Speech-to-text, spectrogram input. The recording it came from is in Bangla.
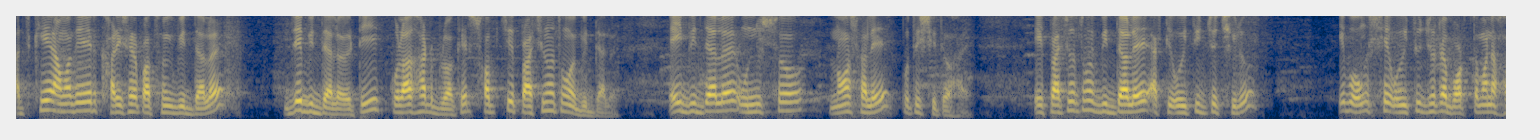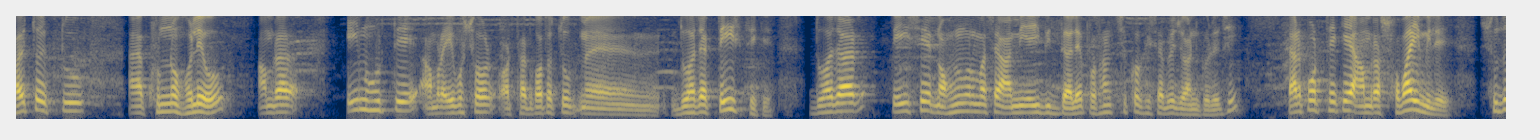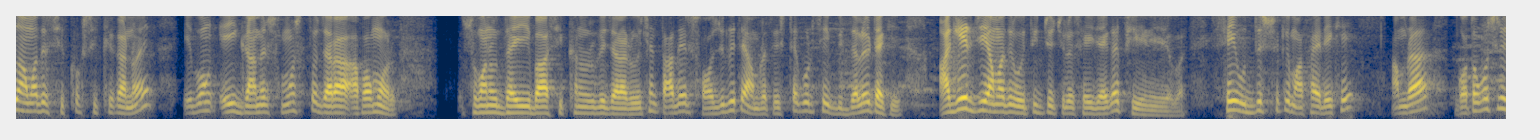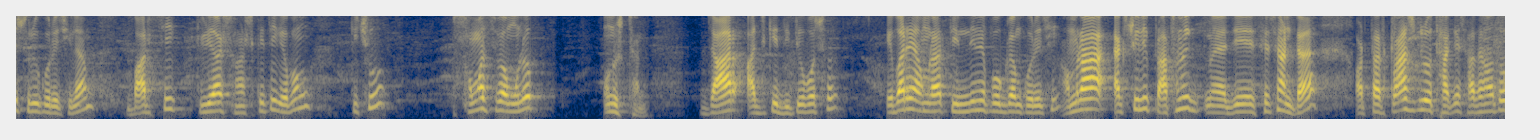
আজকে আমাদের খারিসার প্রাথমিক বিদ্যালয় যে বিদ্যালয়টি কোলাঘাট ব্লকের সবচেয়ে প্রাচীনতম বিদ্যালয়। এই বিদ্যালয় উনিশশো সালে প্রতিষ্ঠিত হয়। এই প্রাচীনতম বিদ্যালয়ে একটি ঐতিহ্য ছিল এবং সে ঐতিহ্যটা বর্তমানে হয়তো একটু ক্ষুণ্ণ হলেও আমরা এই মুহূর্তে আমরা এবছর অর্থাৎ গত দু হাজার তেইশ থেকে দু হাজার তেইশের নভেম্বর মাসে আমি এই বিদ্যালয়ে প্রধান শিক্ষক হিসাবে জয়েন করেছি। তারপর থেকে আমরা সবাই মিলে শুধু আমাদের শিক্ষক, শিক্ষিকা নয় এবং এই গ্রামের সমস্ত যারা আপামর শুভানুধ্যায়ী বা শিক্ষানুরোগী যারা রয়েছেন, তাদের সহযোগিতায় আমরা চেষ্টা করছি এই বিদ্যালয়টাকে আগের যে আমাদের ঐতিহ্য ছিল সেই জায়গায় ফিরিয়ে নিয়ে যাবার। সেই উদ্দেশ্যকে মাথায় রেখে আমরা গত বছরে শুরু করেছিলাম বার্ষিক ক্রীড়া, সাংস্কৃতিক এবং কিছু সমাজসেবামূলক অনুষ্ঠান, যার আজকে দ্বিতীয় বছর। এবারে আমরা তিন দিনের প্রোগ্রাম করেছি। আমরা অ্যাকচুয়ালি প্রাথমিক যে সেশনটা অর্থাৎ ক্লাসগুলো থাকে সাধারণত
